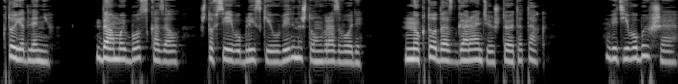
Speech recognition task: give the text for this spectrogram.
Кто я для них? Да, мой босс сказал, что все его близкие уверены, что он в разводе. Но кто даст гарантию, что это так? Ведь его бывшая,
